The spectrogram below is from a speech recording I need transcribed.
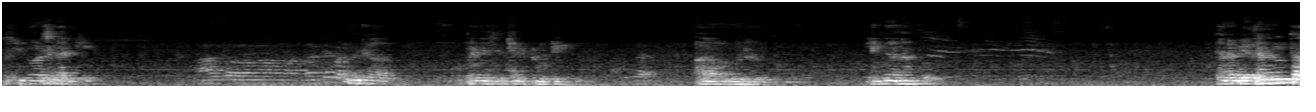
శ్రీనివాస్ గారికి ఇంకా ఉపన్యసించినటువంటి మన లింగన్నకు తన వ్యధనంతా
